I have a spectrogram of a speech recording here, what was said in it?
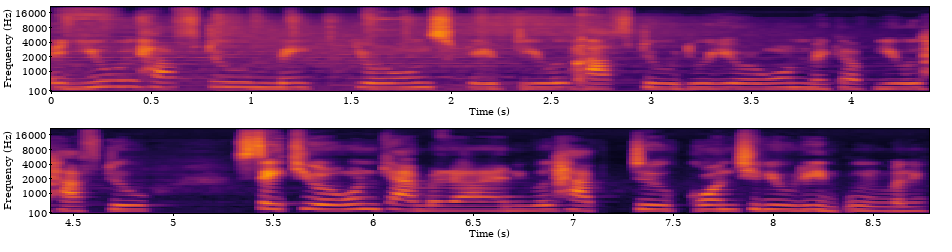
you'll have to make your own script, you'll have to do your own makeup, you'll have to set your own camera and you will have to continue re- mm,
